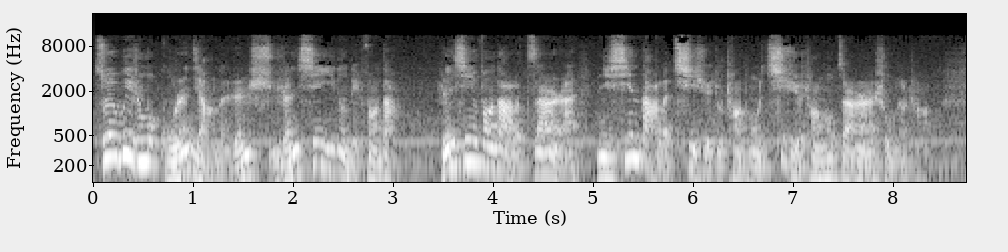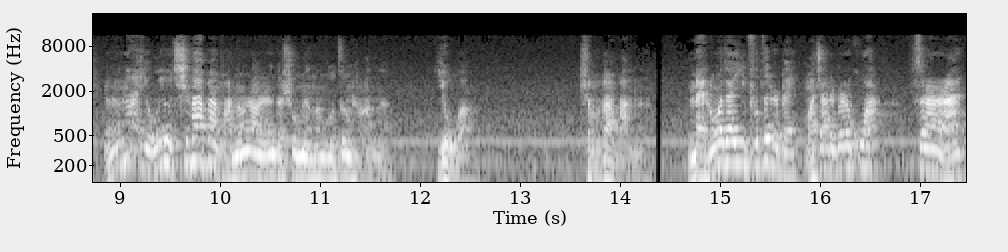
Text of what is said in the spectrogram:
所以为什么古人讲呢？人是人心一定得放大，人心放大了，自然而然你心大了，气血就畅通了，气血畅通，自然而然寿命长。那有没有其他办法能让人的寿命能够增长呢？有啊，什么办法呢？买龙王家一幅字呗，往家里边挂，自然而然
